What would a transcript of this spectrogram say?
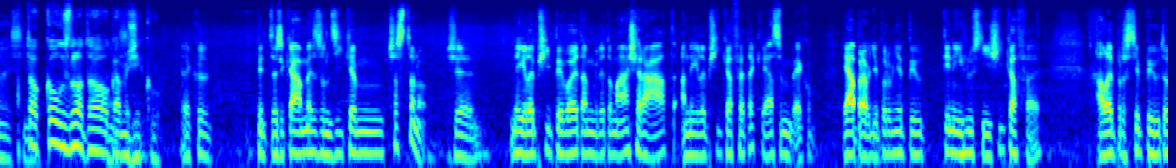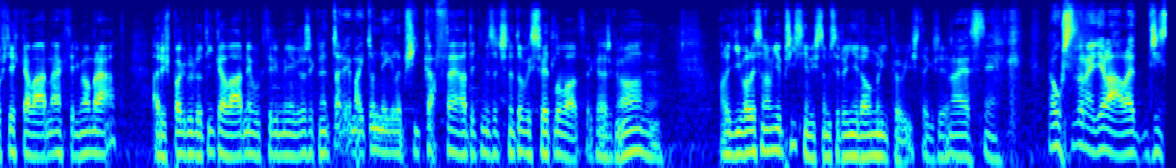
no, jasně. to kouzlo toho okamžiku. Jako, my to říkáme s Honzíkem často, no, že nejlepší pivo je tam, kde to máš rád a nejlepší kafe tak já jsem jako, já pravděpodobně piju ty nejhnusnější kafe, ale prostě piju to v těch kavárnách, který mám rád. A když pak jdu do té kavárny, o který mi někdo řekne, tady mají to nejlepší kafe a teď mi začne to vysvětlovat, tak já řeknu, no, ne. Ale dívali se na mě přísně, když jsem si do něj dal mlíko, víš, takže... No jasně. No už se to nedělá, ale dřív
